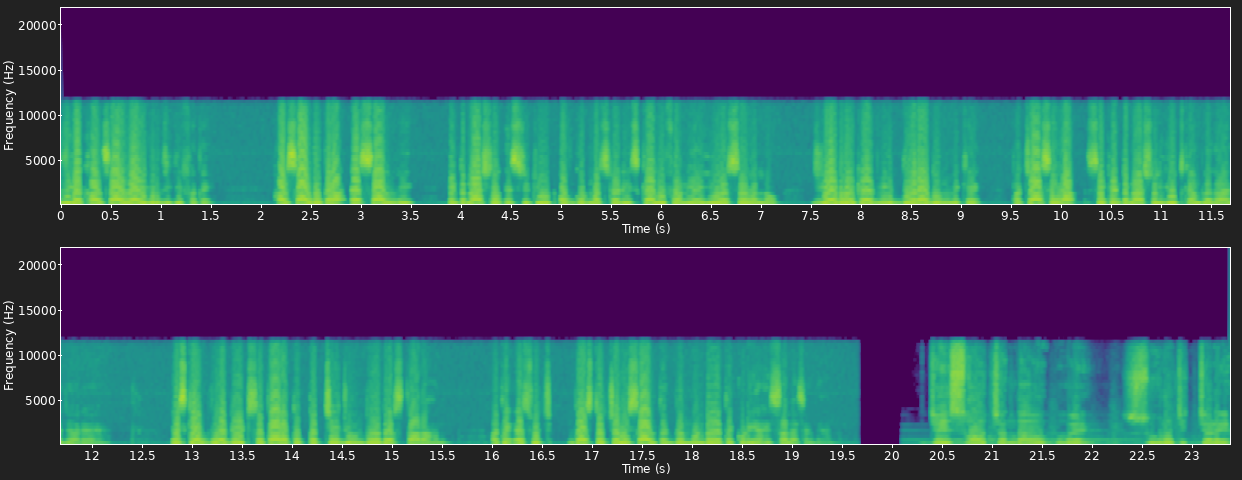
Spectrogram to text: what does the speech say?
ਜੀ ਕਾ ਖਾਲਸਾ, ਵਾਹਿਗੁਰੂ ਜੀ ਕੀ ਫਤਿਹ। ਹਰ ਸਾਲ ਦੀ ਤਰ੍ਹਾਂ ਇਸ ਸਾਲ ਵੀ international institute of Gurmat studies California USA ਵੱਲੋਂ ਜੀਆਰਡੀ ਅਕੈਡਮੀ ਦੇਹਰਾਦੂਨ ਵਿਖੇ 85ਵਾਂ ਸਿੱਖ ਇੰਟਰਨੈਸ਼ਨਲ ਯੂਥ ਕੈਂਪ ਲਗਾਇਆ ਜਾ ਰਿਹਾ ਹੈ। ਇਸ ਕੈਂਪ ਦੀਆਂ ਡੇਟ 17 ਤੋਂ 25 ਜੂਨ 2017 ਹਨ ਅਤੇ ਇਸ ਵਿੱਚ 10 ਤੋਂ 24 ਸਾਲ ਤੱਕ ਦੇ ਮੁੰਡੇ ਅਤੇ ਕੁੜੀਆਂ ਹਿੱਸਾ ਲੈ ਸਕਦੇ ਹਨ। ਜੇ ਸੌ ਚੰਦਾ ਉਗਵੇ, ਸੂਰਜ ਚੜੇ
